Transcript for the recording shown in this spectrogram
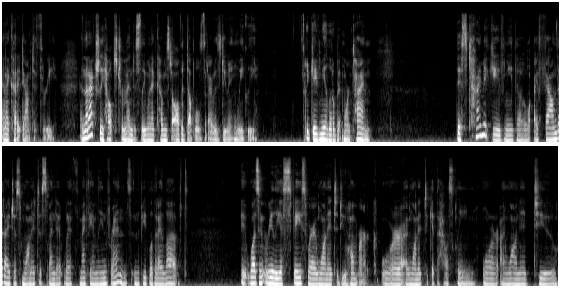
and I cut it down to three. And that actually helps tremendously when it comes to all the doubles that I was doing weekly. It gave me a little bit more time. This time it gave me, though, I found that I just wanted to spend it with my family and friends and the people that I loved. It wasn't really a space where I wanted to do homework or I wanted to get the house clean or I wanted to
